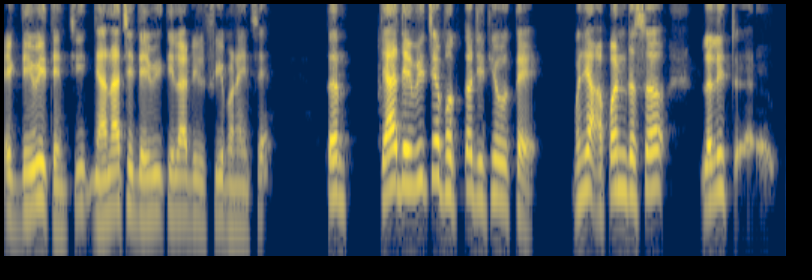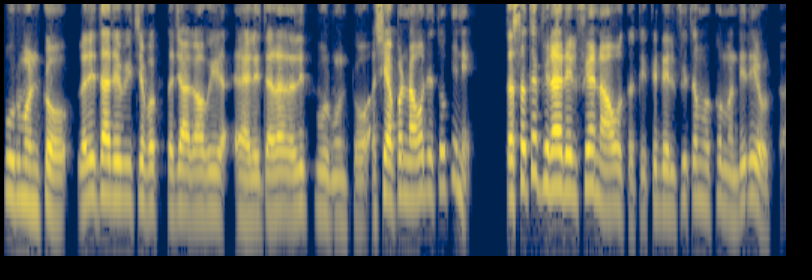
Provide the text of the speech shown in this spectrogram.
एक देवी त्यांची ज्ञानाची देवी तिला डेल्फी म्हणायचे. तर त्या देवीचे भक्त जिथे होते म्हणजे आपण जसं ललित ललितपूर म्हणतो ललिता देवीचे भक्त ज्या गावी राहिले त्याला ललितपूर म्हणतो अशी आपण नावं देतो की नाही? तसं ते फिलाडेल्फिया नाव होतं तिथे डेल्फीचं मोठं मंदिरही होतं.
